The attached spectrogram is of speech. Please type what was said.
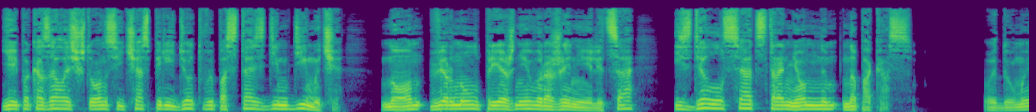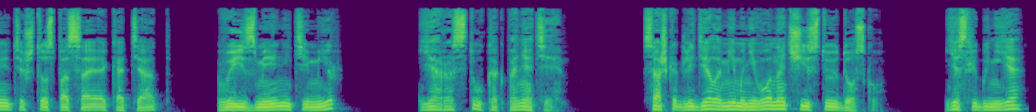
Ей показалось, что он сейчас перейдет в ипостась Дим Димыча, но он вернул прежнее выражение лица и сделался отстраненным на показ. «Вы думаете, что, спасая котят, вы измените мир? Я расту, как понятие. Сашка глядела мимо него на чистую доску. Если бы не я,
